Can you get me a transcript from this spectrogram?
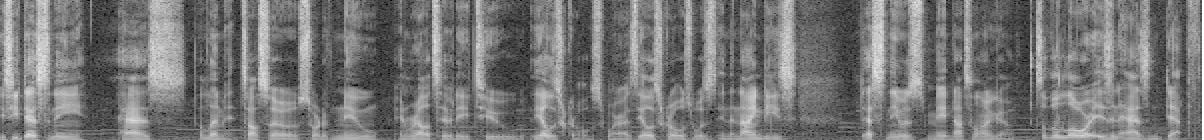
You see, Destiny has a limit. It's also sort of new in relativity to the Elder Scrolls, whereas the Elder Scrolls was in the 90s, Destiny was made not so long ago. So the lore isn't as in depth.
